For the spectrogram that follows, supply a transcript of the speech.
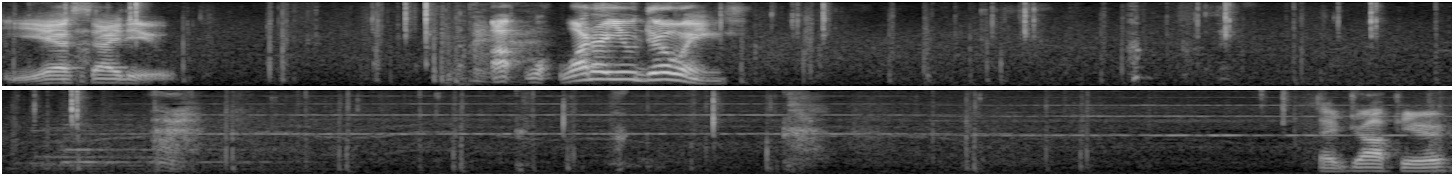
Yes, I do. Uh, wh- what are you doing? I drop here.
